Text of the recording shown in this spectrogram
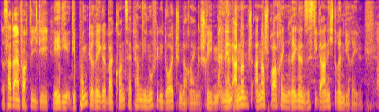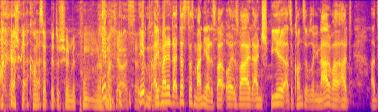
Das hat einfach die, die. Nee, die, die Punkteregel bei Concept haben die nur für die Deutschen da reingeschrieben. In den anderen, anderssprachigen Regeln ist die gar nicht drin, die Regel. Aber wer spielt Concept bitte schön mit Punkten? Das Eben, macht ja, ist ja Eben. ich meine, das, das meine ich ja. Das war, es war halt ein Spiel, also Concept, das Original war halt, hat,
